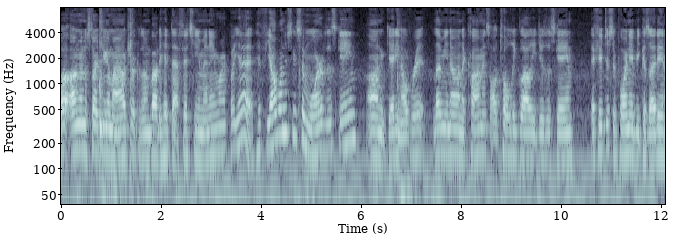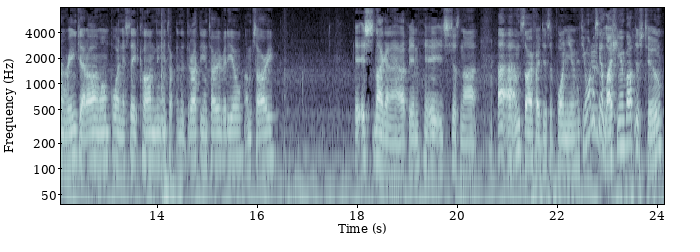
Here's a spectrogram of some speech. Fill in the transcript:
Well, I'm gonna start doing my outro because I'm about to hit that 15 minute mark. But yeah, if y'all want to see some more of this game on getting over it, let me know in the comments. I'll totally gladly do this game. If you're disappointed because I didn't rage at all at one point and I stayed calm the throughout the entire video, I'm sorry. It's not gonna happen. It's just not. I- I'm sorry if I disappoint you. If you want to see a live stream about this too,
